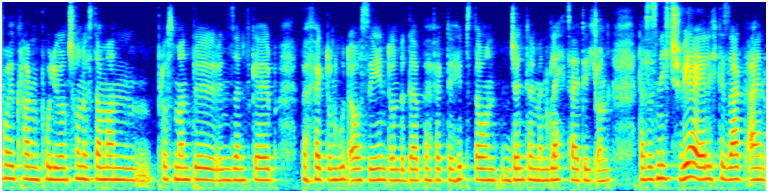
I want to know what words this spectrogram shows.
Rollkragenpulli und schon ist der Mann plus Mantel in Senfgelb perfekt und gut aussehend und der perfekte Hipster und Gentleman gleichzeitig. Und das ist nicht schwer, ehrlich gesagt, ein,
